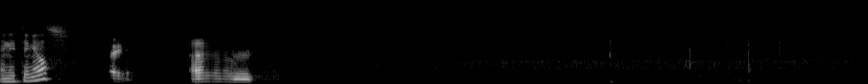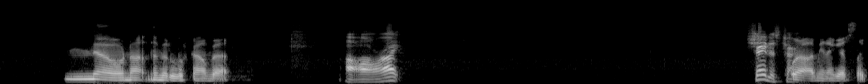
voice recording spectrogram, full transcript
Anything else? Um. No, not in the middle of combat. All right. Shada's turn. Well, I mean, I guess like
